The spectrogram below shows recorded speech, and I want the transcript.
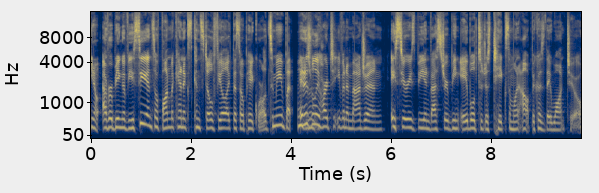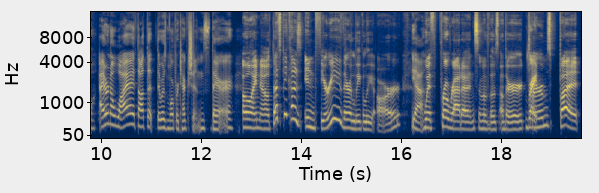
you know ever being a vc and so fund mechanics can still feel like this opaque world to me but it is mm-hmm. really hard to even imagine a series b investor being able to just take someone out because they want to i don't know why i thought that there was more protections there Oh, I know. That's because in theory there legally are. Yeah. With pro rata and some of those other Right. terms, but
